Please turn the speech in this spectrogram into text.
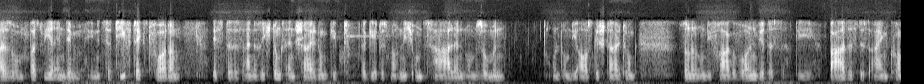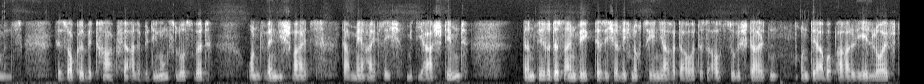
Also, was wir in dem Initiativtext fordern, ist, dass es eine Richtungsentscheidung gibt. Da geht es noch nicht um Zahlen, um Summen und um die Ausgestaltung, sondern um die Frage, wollen wir, dass die Basis des Einkommens, der Sockelbetrag für alle bedingungslos wird? Und wenn die Schweiz da mehrheitlich mit Ja stimmt, dann wäre das ein Weg, der sicherlich noch zehn Jahre dauert, das auszugestalten und der aber parallel läuft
